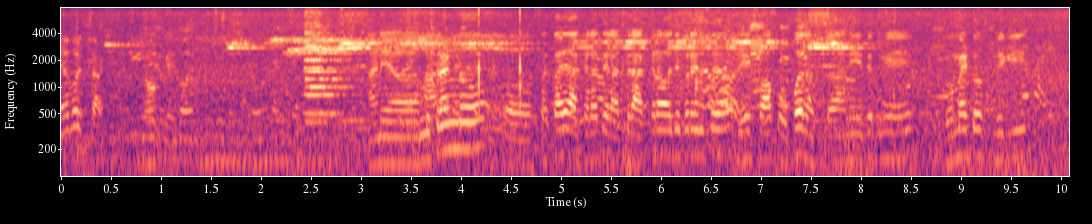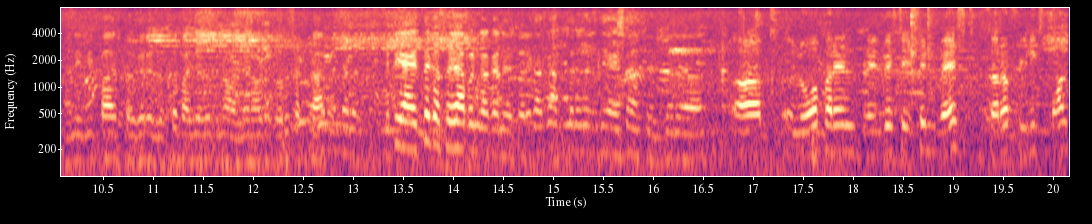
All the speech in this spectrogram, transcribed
never start okay आणि अं, मित्रांनो अं, सकाळी अकरा ते रात्री अकरा वाजेपर्यंत हे शॉप ओपन असतं आणि इथे तुम्ही झोमॅटो स्विगी आणि विफास्ट वगैरे जसं पाहिजे तसं तुम्ही ऑनलाईन ऑर्डर करू शकता. इथे यायचं कसं आहे आपण काकाने विचार? काका आपल्याला जर इथे यायचं असेल तर अं, lower Parel railway station west सरळ फिनिक्स मॉल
